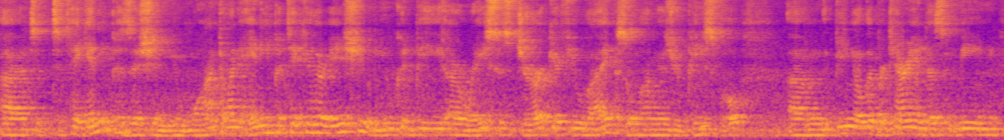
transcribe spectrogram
uh, to, to take any position you want on any particular issue. You could be a racist jerk if you like, so long as you're peaceful. Um, being a libertarian doesn't mean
